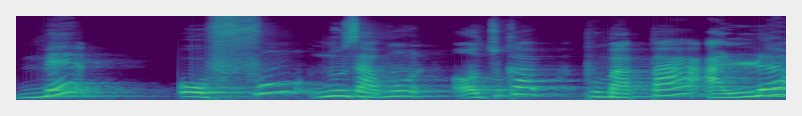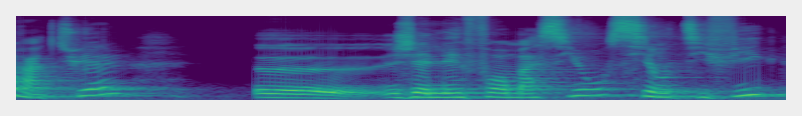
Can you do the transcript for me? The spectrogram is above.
mais au fond, nous avons, en tout cas pour ma part, à l'heure actuelle, euh, j'ai l'information scientifique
